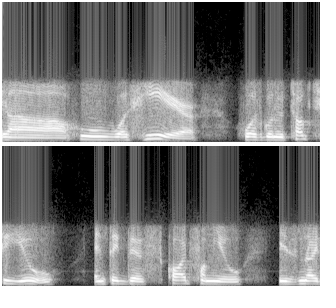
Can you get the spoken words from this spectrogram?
uh, who was here." who was going to talk to you and take this card from you is not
